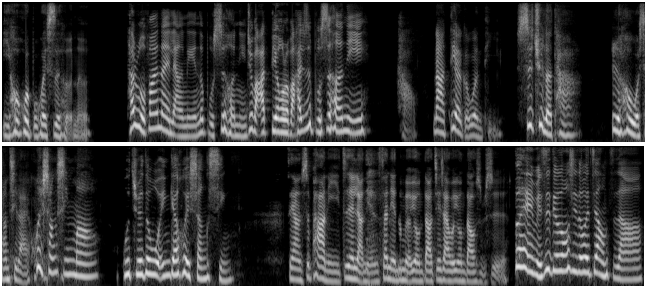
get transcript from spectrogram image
以后会不会适合呢？它如果放在那里两年都不适合你，就把它丢了吧。它就是不适合你。好，那第二个问题，失去了它，日后我想起来会伤心吗？我觉得我应该会伤心。这样是怕你之前两年、三年都没有用到，接下来会用到，是不是？对，每次丢东西都会这样子啊。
